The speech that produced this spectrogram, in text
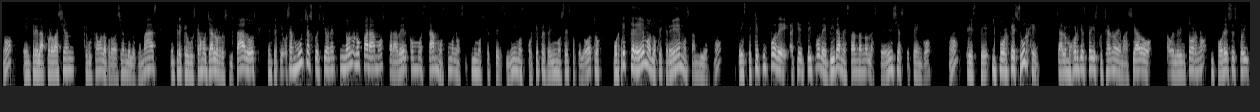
¿no? Entre la aprobación, que buscamos la aprobación de los demás, entre que buscamos ya los resultados, entre que, o sea, muchas cuestiones, no, no, no paramos para ver cómo estamos, cómo nos sentimos, qué percibimos, por qué preferimos esto que lo otro, por qué creemos lo que creemos también, ¿no? Este, qué tipo de, qué tipo de vida me están dando las creencias que tengo, ¿no? Este, y por qué surgen. O sea, a lo mejor yo estoy escuchando demasiado el entorno y por eso estoy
